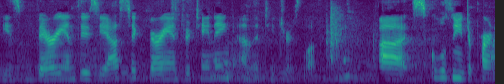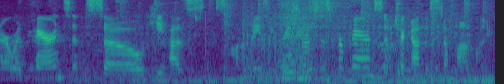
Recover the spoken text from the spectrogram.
He's very enthusiastic, very entertaining, and the teachers love him. Uh, schools need to partner with parents and so he has some amazing resources for parents, so check out his stuff online.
